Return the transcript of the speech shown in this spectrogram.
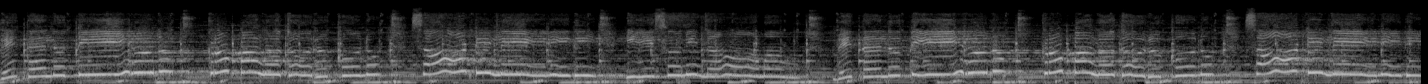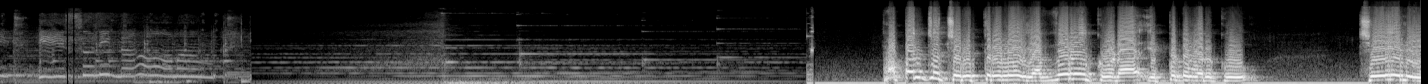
వెతలు తీరును కృపలు దొరుకును సాటి లేనిది యేసుని నామం. వెతలు తీరును కృపలు దొరుకును సాటి లేనిది యేసుని నామం. ప్రపంచ చరిత్రలో ఎవ్వరూ కూడా ఇప్పటి వరకు చేయని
